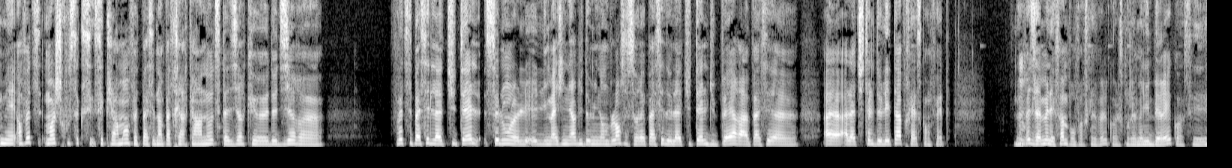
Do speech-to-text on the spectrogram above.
Mais en fait, moi je trouve ça que c'est clairement en fait passer d'un patriarcat à un autre, c'est-à-dire que de dire euh, en fait, c'est passer de la tutelle, selon l'imaginaire du dominant blanc, ce serait passer de la tutelle du père à passer euh, à, la tutelle de l'État presque, en fait. Mais en fait, mm. jamais les femmes pourront faire ce qu'elles veulent, quoi. Elles seront jamais libérées, quoi. C'est...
